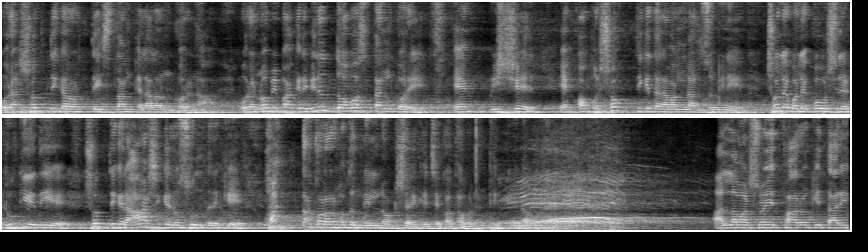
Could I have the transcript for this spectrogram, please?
ওরা সত্যিকার অর্থে ইসলামকে লালন করে না। ওরা নবী পাকের বিরুদ্ধে অবস্থান করে। এক বিশ্বের এক অপশক্তিকে তারা বাংলার জমিনে ছলে বলে কৌশলে ঢুকিয়ে দিয়ে সত্যিকার আশিকে রসুলদেরকে হত্যা করার মতো নীল নকশা এঁকেছে। কথা বলেন ঠিক আল্লামা শহীদ ফারুকি তারই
